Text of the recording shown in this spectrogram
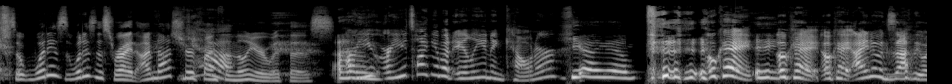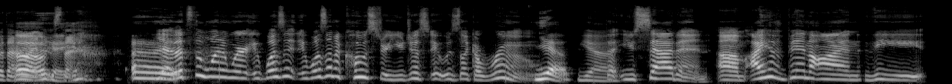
So what is what is this ride? I'm not sure if I'm familiar with this. Are Um, you are you talking about Alien Encounter? Yeah, I am. Okay, okay, okay. I know exactly what that Oh, ride okay. is. Then. Uh, Yeah, that's the one where it wasn't it wasn't a coaster. You just it was like a room. yeah. Yeah. that you sat in. Um, I have been on the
